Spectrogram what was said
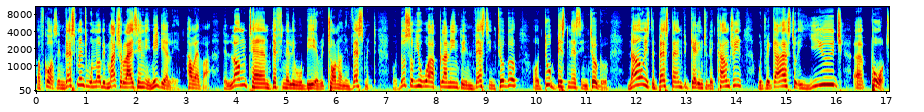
Of course, investment will not be materializing immediately. However, the long term definitely will be a return on investment. For those of you who are planning to invest in Togo or do business in Togo, now is the best time to get into the country with regards to a huge uh, port,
